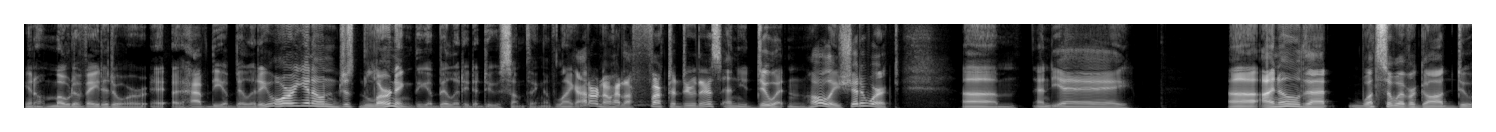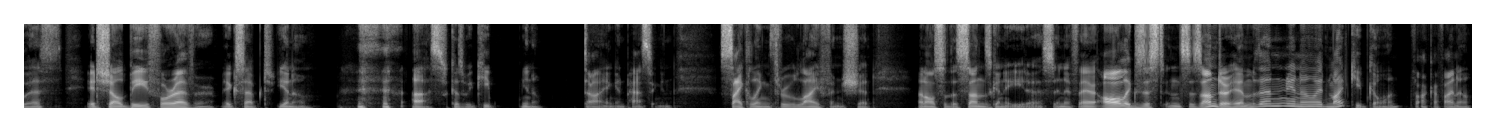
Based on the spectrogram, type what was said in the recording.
you know, motivated or eh, eh, have the ability, or you know, just learning the ability to do something. Of like, I don't know how the fuck to do this, and you do it, and holy shit, it worked. Um, and yay. Uh, I know that whatsoever God doeth, it shall be forever, except, you know, us, because we keep, you know, dying and passing and cycling through life and shit. And also the sun's going to eat us. And if all existence is under him, then, you know, it might keep going. Fuck if I know.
